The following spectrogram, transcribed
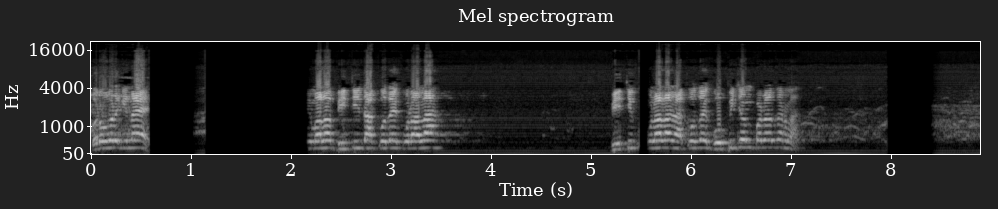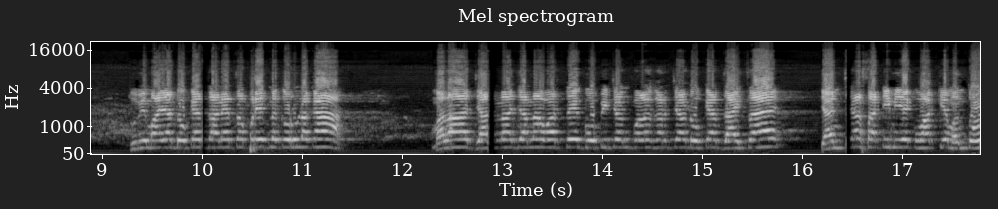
बरोबर की नाही? मला भीती दाखवताय कुणाला? भीती कुणाला दाखवताय? गोपीचंद पडळकरला. तुम्ही माझ्या डोक्यात जाण्याचा प्रयत्न करू नका. मला ज्यांना ज्यांना वाटतंय गोपीचंद पळकरच्या डोक्यात जायचंय त्यांच्यासाठी मी एक वाक्य म्हणतो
